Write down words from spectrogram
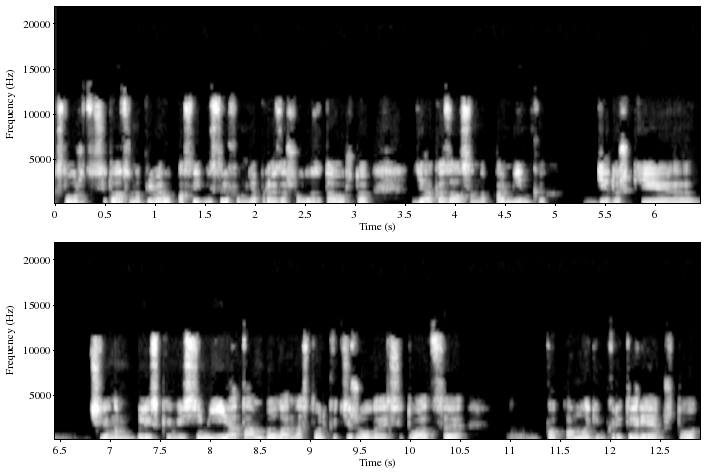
сложится ситуация. Например, вот последний срыв у меня произошел из-за того, что я оказался на поминках дедушки членам близкой семьи, а там была настолько тяжелая ситуация э, по, по многим критериям, что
